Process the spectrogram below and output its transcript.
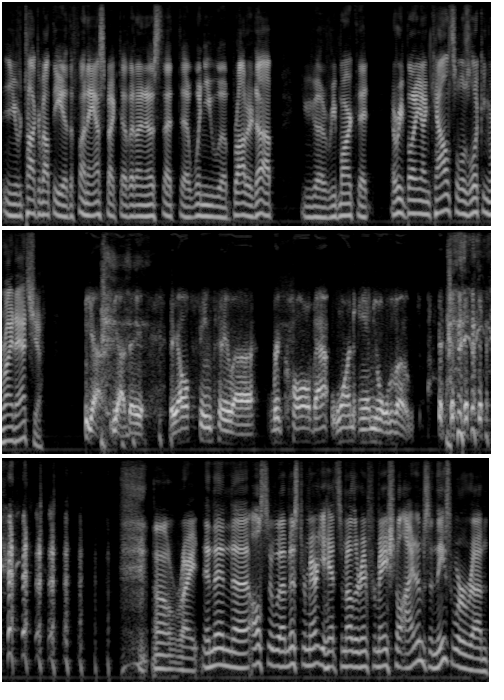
you were talking about the uh, the fun aspect of it. I noticed that uh, when you uh, brought it up, you uh, remarked that everybody on council was looking right at you. Yeah, yeah. They they all seem to uh, recall that one annual vote. All right. And then uh, also, uh, Mr. Mayor, you had some other informational items, and these were um,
